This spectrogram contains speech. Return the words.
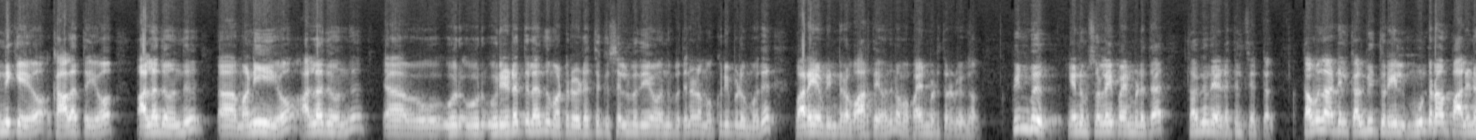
எண்ணிக்கையோ காலத்தையோ அல்லது வந்து மணியையோ அல்லது வந்து ஒரு ஒரு ஒரு இடத்துல இருந்து மற்றொரு இடத்துக்கு செல்வதையோ வந்து பார்த்தீங்கன்னா நம்ம குறிப்பிடும்போது வரை அப்படின்ற வார்த்தையை வந்து நம்ம பயன்படுத்த பின்பு என்னும் சொல்லை பயன்படுத்த தகுந்த இடத்தில் சேர்த்தல். தமிழ்நாட்டில் கல்வித்துறையில் மூன்றாம் பாலின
